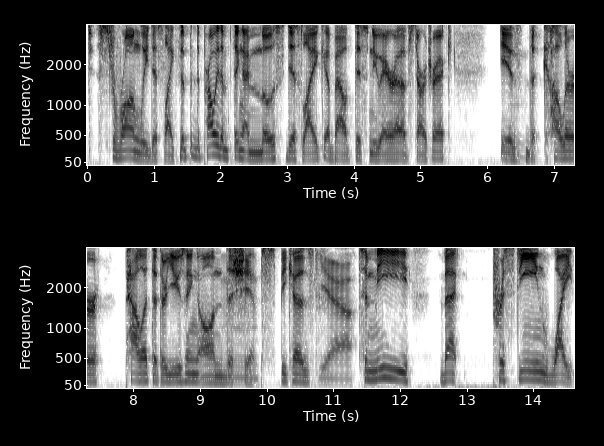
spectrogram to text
strongly dislike, the, the, probably the thing I most dislike about this new era of Star Trek is mm. the color palette that they're using on mm. the ships because yeah. to me that pristine white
